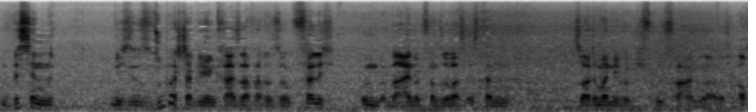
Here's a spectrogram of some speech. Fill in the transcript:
ein bisschen mit nicht so super stabilen Kreislauf hat und so völlig unbeeindruckt von sowas ist, dann sollte man die wirklich früh fahren, glaube ich. Auch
